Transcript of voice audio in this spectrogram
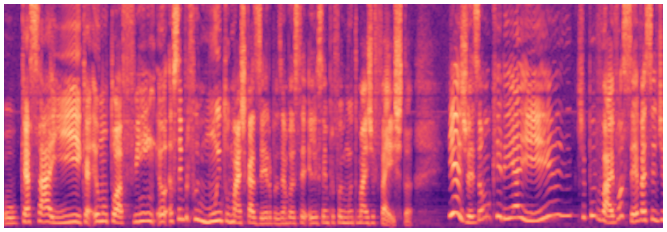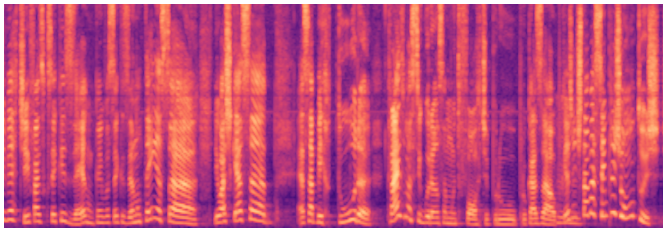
ou quer sair, quer, eu não tô afim, eu, eu sempre fui muito mais caseiro, por exemplo, ele sempre foi muito mais de festa. E às vezes eu não queria ir, tipo, vai você, vai se divertir, faz o que você quiser, com quem você quiser. Não tem essa. Eu acho que essa essa abertura traz uma segurança muito forte pro, pro casal, porque uhum. a gente estava sempre juntos,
